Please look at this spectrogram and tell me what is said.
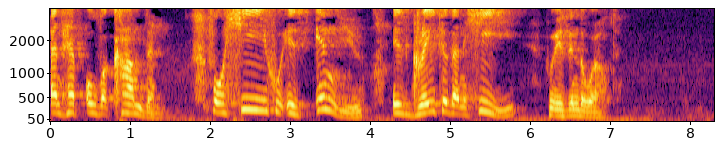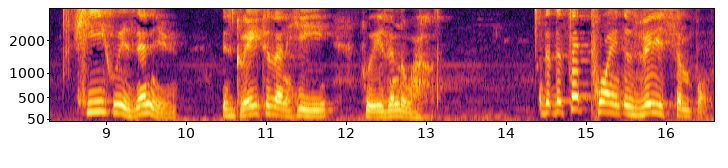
and have overcome them. For he who is in you is greater than he who is in the world. He who is in you is greater than he who is in the world. The, the third point is very simple.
